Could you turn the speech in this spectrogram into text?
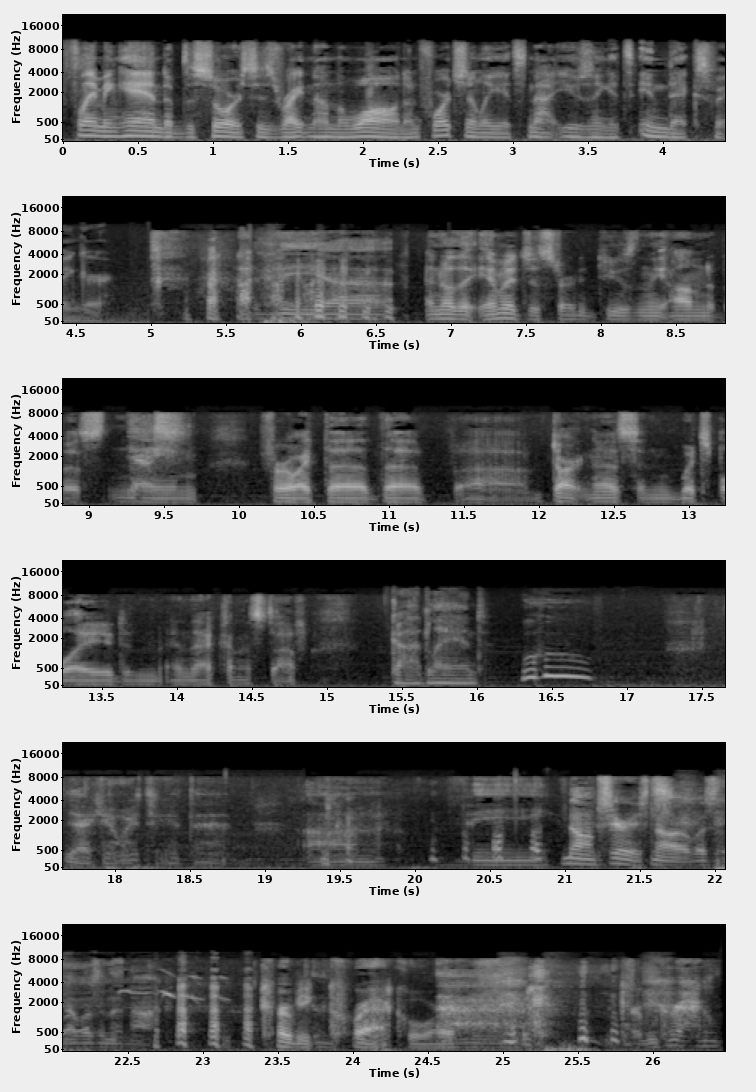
flaming hand of the source is writing on the wall, and unfortunately, it's not using its index finger. the uh, I know the Image has started using the omnibus Yes. name for like the the uh, Darkness and Witchblade and and that kind of stuff. Godland. Woohoo! Yeah, I can't wait to get that. Um, the no, I'm serious. No, it wasn't. That wasn't a knock. Kirby crack whore. Kirby Craggle.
